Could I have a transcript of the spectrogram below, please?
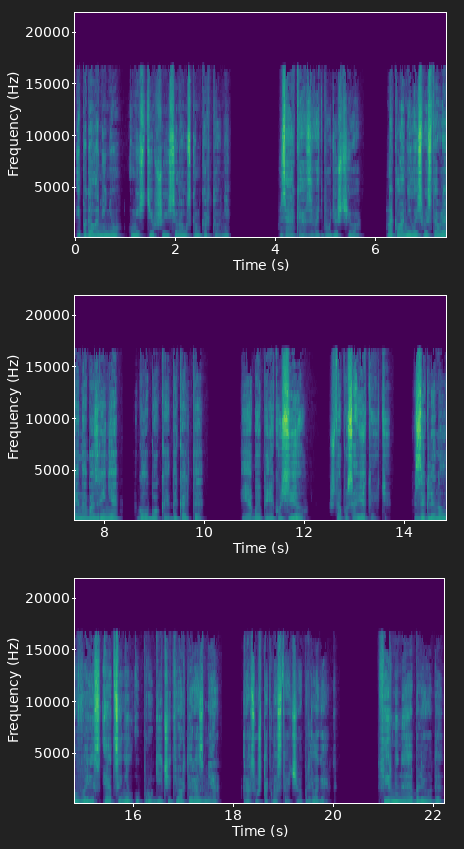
и подала меню, уместившееся на узком картоне. «Заказывать будешь чего?» Наклонилась, выставляя на обозрение глубокое декольте. «Я бы перекусил. Что посоветуете?» Заглянул в вырез и оценил упругий четвертый размер, раз уж так настойчиво предлагают. «Фирменное блюдо».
